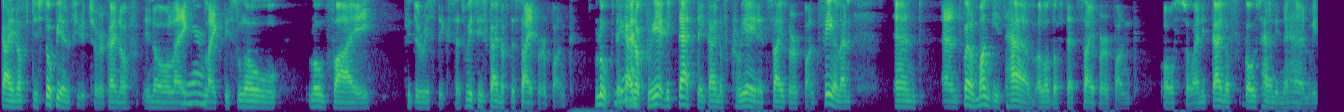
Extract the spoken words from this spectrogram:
kind of dystopian future, kind of you know like Yeah. like this low lo-fi futuristic sense, which is kind of the cyberpunk look. They kind of create with that they kind of created cyberpunk feel and and and Twelve Monkeys have a lot of that cyberpunk also, and it kind of goes hand in hand with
